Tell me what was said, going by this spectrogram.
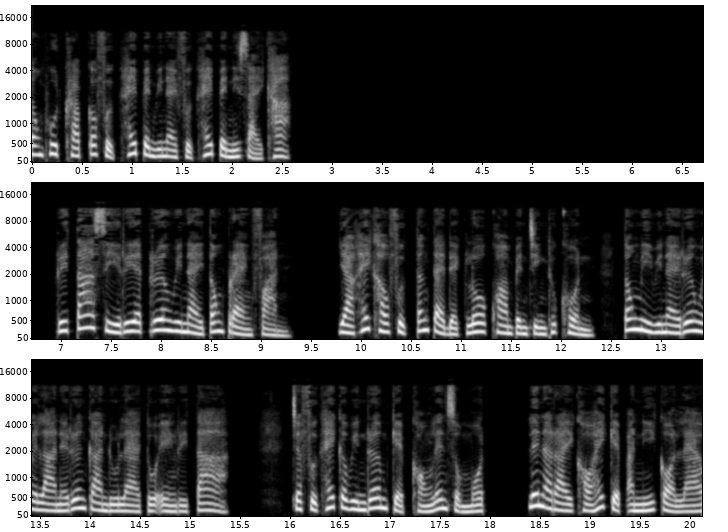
ต้องพูดครับ ก็ฝึกให้เป็นวินัยฝึกให้เป็นนิสัยค่ะ ริต้าซีเรียสเรื่องวินัยต้องแปลงฟัน อยากให้เขาฝึกตั้งแต่เด็กโลกความเป็นจริงทุกคน ต้องมีวินัยเรื่องเวลาในเรื่องการดูแลตัวเองริต้า จะฝึกให้กวินเริ่มเก็บของเล่นสมมติ เล่นอะไรขอให้เก็บอันนี้ก่อนแล้ว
